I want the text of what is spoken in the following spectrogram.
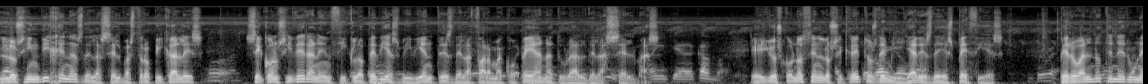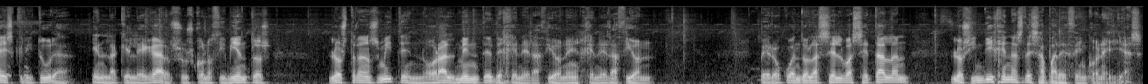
Los indígenas de las selvas tropicales se consideran enciclopedias vivientes de la farmacopea natural de las selvas. Ellos conocen los secretos de millares de especies, pero al no tener una escritura en la que legar sus conocimientos, los transmiten oralmente de generación en generación. Pero cuando las selvas se talan, los indígenas desaparecen con ellas,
